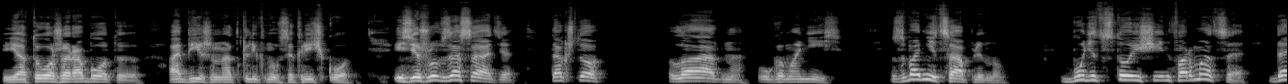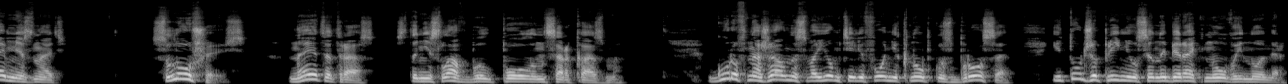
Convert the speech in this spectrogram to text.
Я тоже работаю, обиженно откликнулся Кричко. И сижу в засаде. Так что... Ладно, угомонись. Звони Цаплину. Будет стоящая информация, дай мне знать. Слушаюсь. На этот раз Станислав был полон сарказма. Гуров нажал на своем телефоне кнопку сброса и тут же принялся набирать новый номер,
